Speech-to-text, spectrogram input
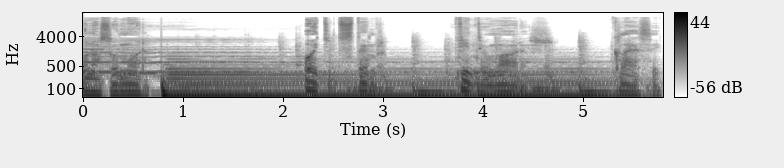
O nosso amor. 8 de setembro, 21 horas. Classic.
